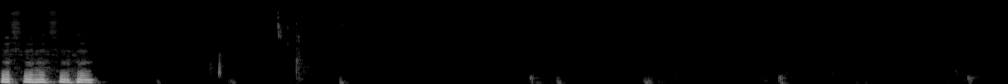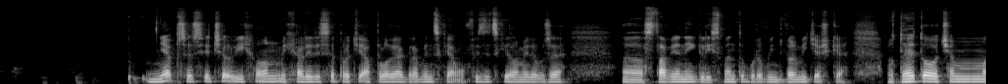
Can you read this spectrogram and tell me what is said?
Mě přesvědčil výchon Michalidise proti Apolovi a Grabinskému. Fyzicky velmi dobře stavěný Glisman to bude mít velmi těžké. No to je to, o čem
